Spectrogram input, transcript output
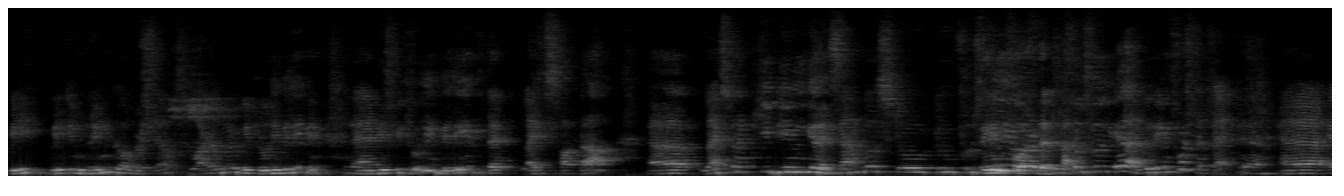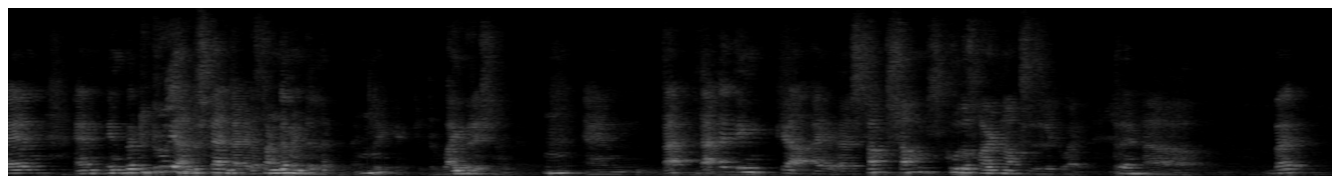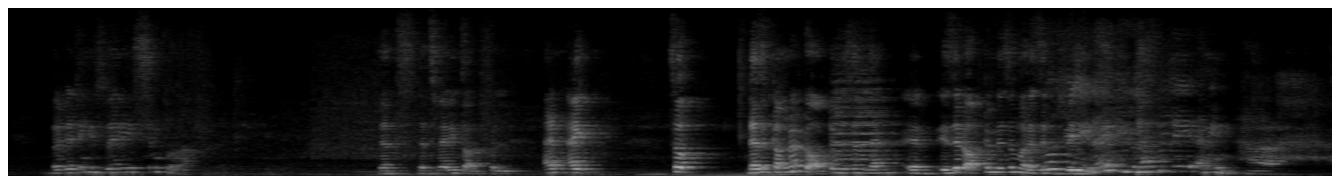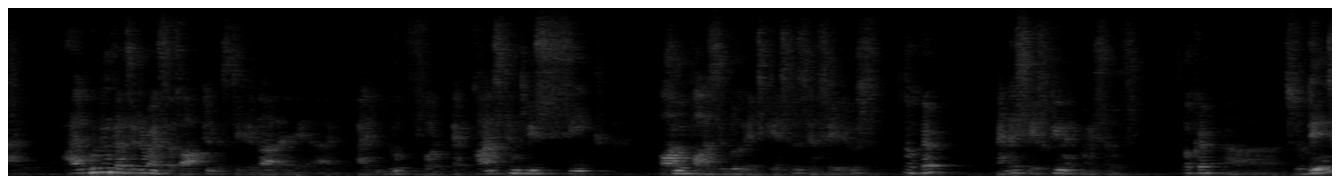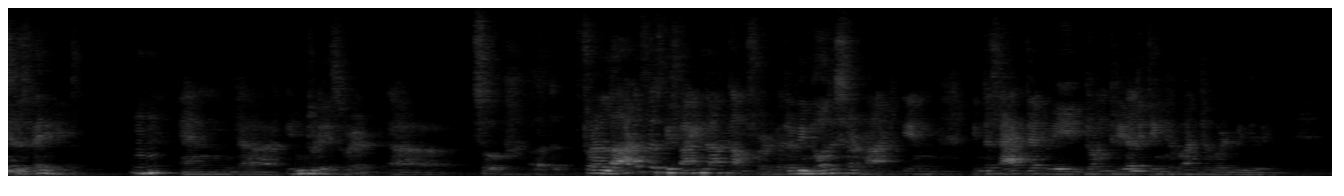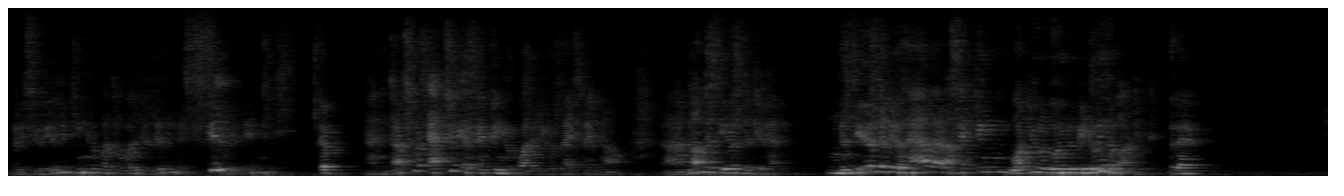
We, we can bring to ourselves whatever we truly believe in. And if we truly believe that life's fucked up, uh, life's gonna keep giving you examples to, to fulfill Reinforce your, that fact. fulfill, yeah, to reinforce that fact. yeah Uh, and, and and but to truly understand that at a fundamental level, Mhm. like at, at a vibrational level, Mhm. and that that I think yeah, I, uh, some some school of hard knocks is required. right Uh, but but I think it's very simple after that. that's that's very thoughtful and i so does it come down to optimism then is it optimism or is it Not really, right? You have to play. I mean, uh, I wouldn't consider myself optimistic at all. I, I, I look for I constantly seek all possible edge cases and failures, Okay. and I safety net myself. Okay. Uh, so danger is very real, Mm-hmm. and uh, in today's world, uh, so uh, for a lot of us, we find our comfort, whether we know this or not, the fact that we don't really think about the world we live in. But if you really think about the world you live in, it's filled with dangers. Yep. And that's what's actually affecting the quality of life right now. Uh, not the fears that you have. The Mhm. fears that you have are affecting what you are going to be doing about it. Right.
